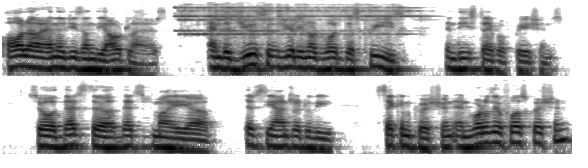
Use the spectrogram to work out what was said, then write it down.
all our energies on the outliers. And the juice is really not worth the squeeze in these type of patients. So that's the that's my uh, that's the answer to the second question. And what was your first question?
